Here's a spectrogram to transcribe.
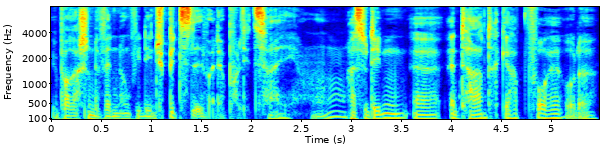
überraschende Wendung wie den Spitzel bei der Polizei. Hm. Hast du den äh, enttarnt gehabt vorher oder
